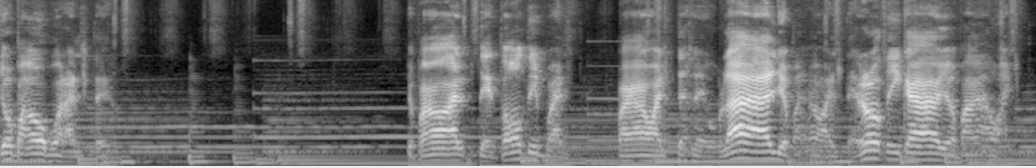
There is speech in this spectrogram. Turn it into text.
Yo pago por arte. Yo pago arte todo tipo. Yo pago arte regular, yo pago arte erótica, yo pago arte.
